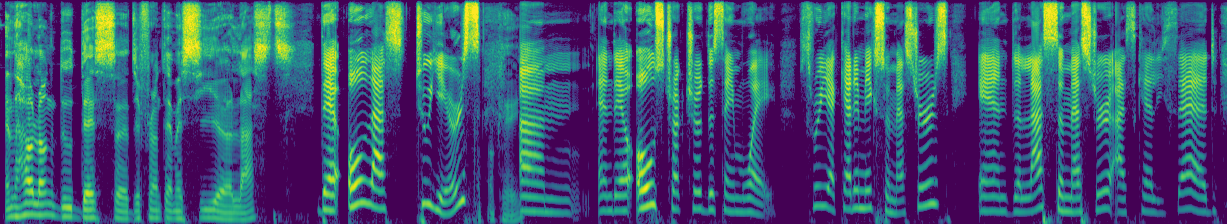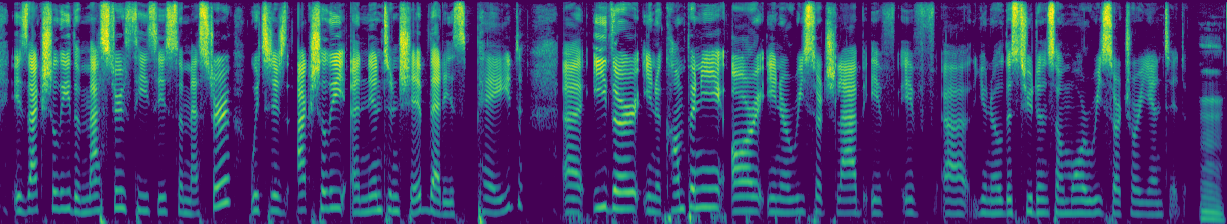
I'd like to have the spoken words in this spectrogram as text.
And how long do these uh, different MSc uh, last? They all last two years, okay. um, and they're all structured the same way. Three academic semesters, and the last semester, as Kelly said, is actually the master thesis semester, which is actually an internship that is paid, uh, either in a company or in a research lab if, if uh, you know, the students are more research oriented. Mm.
